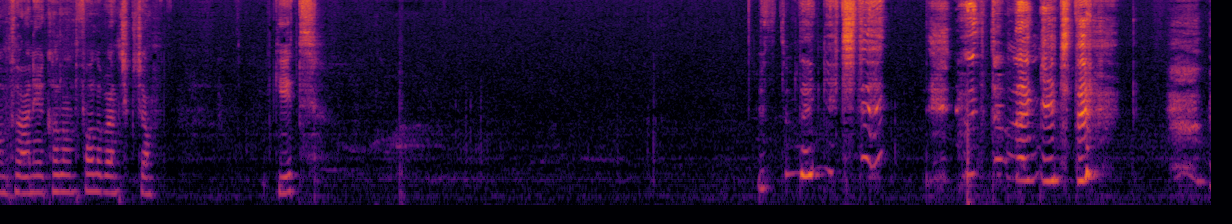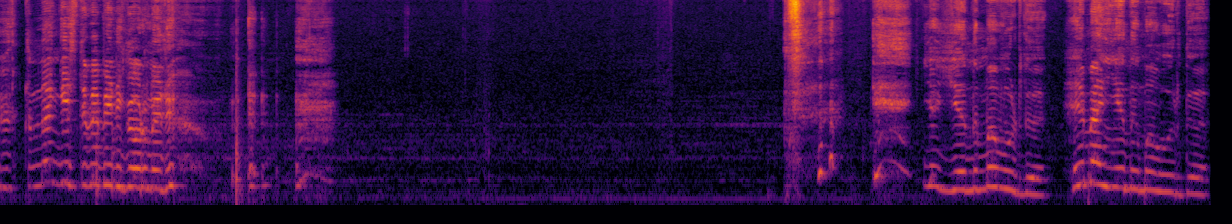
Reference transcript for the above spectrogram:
10 saniye kalan falan ben çıkacağım. Git. Üstümden geçti. Üstümden geçti. Üstümden geçti ve beni görmedi. ya yanıma vurdu. Hemen yanıma vurdu.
